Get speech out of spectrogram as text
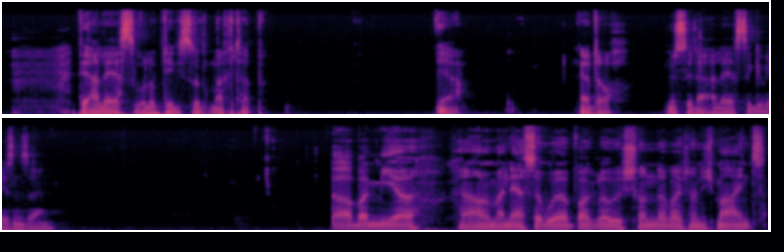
der allererste Urlaub, den ich so gemacht habe. Ja. Ja, doch. Müsste der allererste gewesen sein. Ja, bei mir, keine Ahnung, mein erster Urlaub war, glaube ich, schon, da war ich noch nicht mal eins.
